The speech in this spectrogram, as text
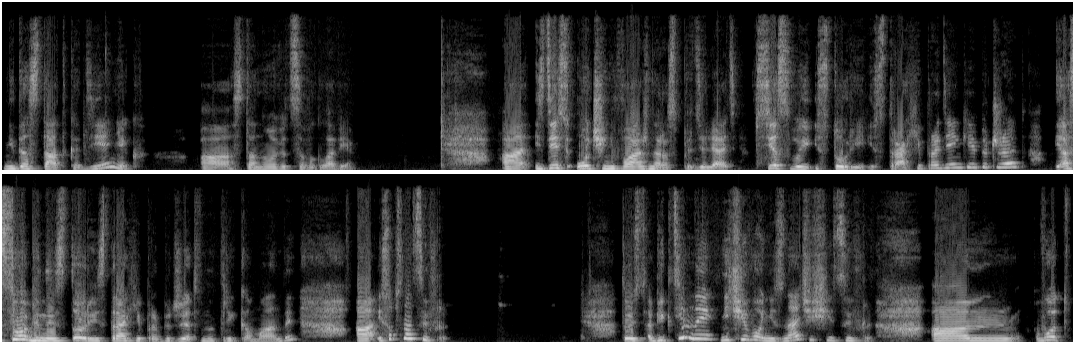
недостатка денег а, становится во главе. А, и здесь очень важно распределять все свои истории и страхи про деньги и бюджет, и особенно истории и страхи про бюджет внутри команды, а, и, собственно, цифры. То есть объективные, ничего не значащие цифры. А, вот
